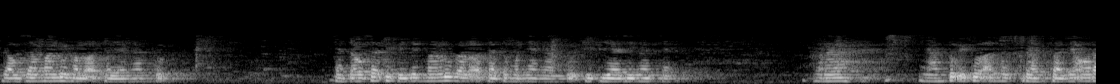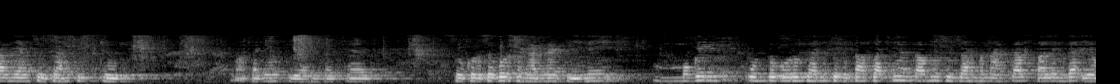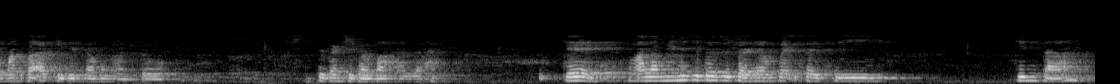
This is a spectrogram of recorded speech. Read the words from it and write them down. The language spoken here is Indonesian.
nggak usah malu kalau ada yang ngantuk. Dan tidak usah dibikin malu kalau ada temennya ngantuk, dibiarin aja. Karena ngantuk itu anugerah banyak orang yang susah tidur. Makanya biar saja syukur-syukur dengan ngaji ini mungkin untuk urusan filsafatnya kamu susah menangkap paling tidak ya manfaat bikin kamu ngantuk. Itu kan juga pahala. Oke, malam ini kita sudah nyampe sesi cinta.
